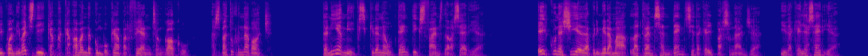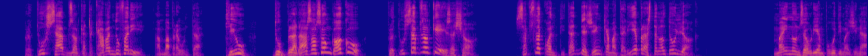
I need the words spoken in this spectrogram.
i quan li vaig dir que m'acabaven de convocar per fer en Son Goku, es va tornar boig. Tenia amics que eren autèntics fans de la sèrie. Ell coneixia de primera mà la transcendència d'aquell personatge i d'aquella sèrie. Però tu saps el que t'acaben d'oferir? Em va preguntar. Tio, doblaràs el Son Goku! Però tu saps el que és, això? Saps la quantitat de gent que mataria per estar en el teu lloc? Mai no ens hauríem pogut imaginar,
